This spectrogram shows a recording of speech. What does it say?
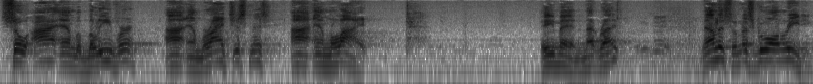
So I am a believer, I am righteousness, I am light. Amen. Isn't that right? Amen. Now listen, let's go on reading.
